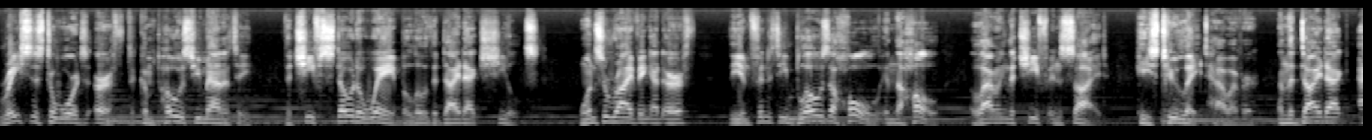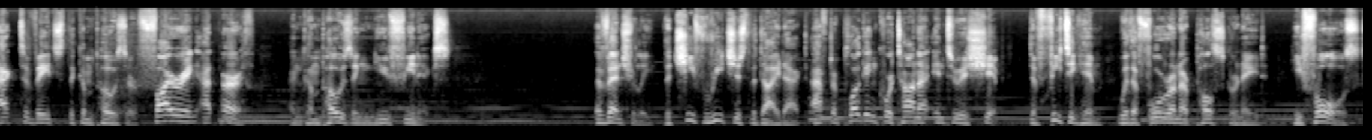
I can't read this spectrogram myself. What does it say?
races towards Earth to compose humanity, the chief stowed away below the Didact's shields. Once arriving at Earth, the Infinity blows a hole in the hull, allowing the chief inside. He's too late, however, and the Didact activates the composer, firing at Earth and composing New Phoenix. Eventually, the chief reaches the Didact after plugging Cortana into his ship, defeating him with a Forerunner pulse grenade. He falls,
